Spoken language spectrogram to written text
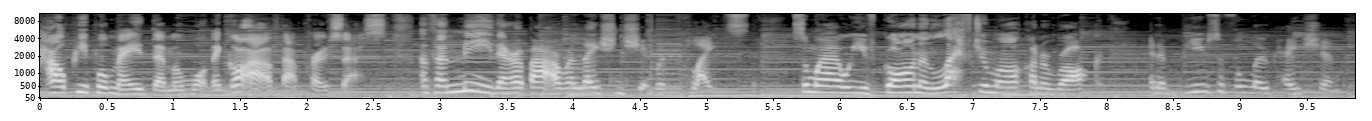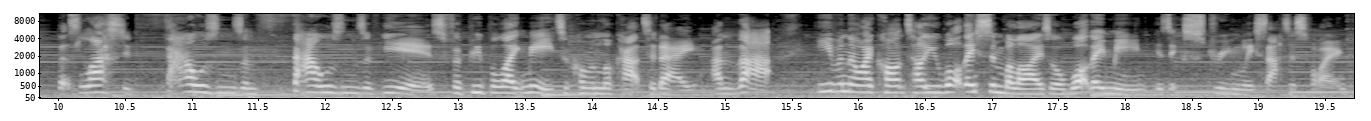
how people made them and what they got out of that process. And for me, they're about a relationship with place. Somewhere where you've gone and left your mark on a rock in a beautiful location that's lasted thousands and thousands of years for people like me to come and look at today. And that, even though I can't tell you what they symbolise or what they mean, is extremely satisfying.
